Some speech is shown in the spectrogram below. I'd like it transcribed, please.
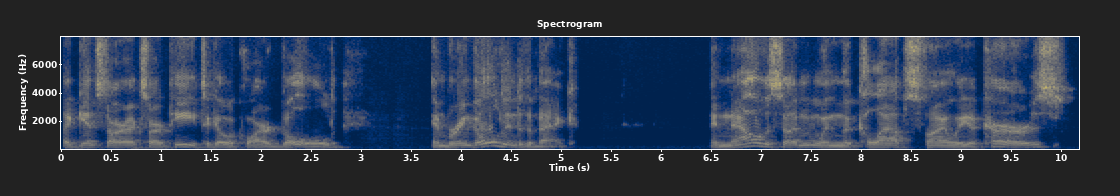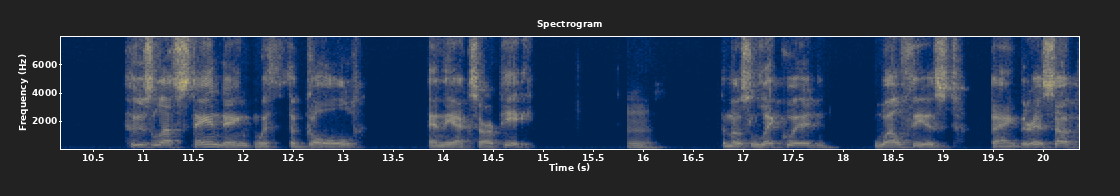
against our XRP to go acquire gold and bring gold into the bank. And now all of a sudden, when the collapse finally occurs, who's left standing with the gold and the XRP? Mm. The most liquid, wealthiest bank there is. So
